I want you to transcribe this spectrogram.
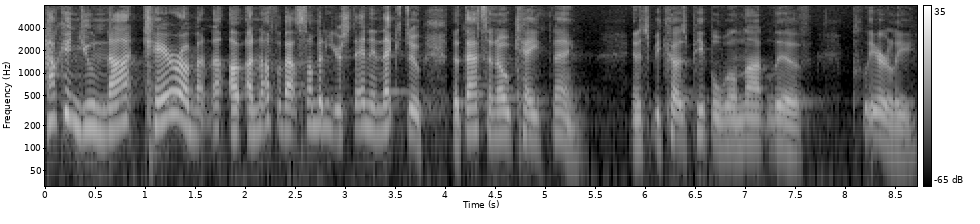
How can you not care enough about somebody you're standing next to that that's an okay thing? And it's because people will not live clearly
